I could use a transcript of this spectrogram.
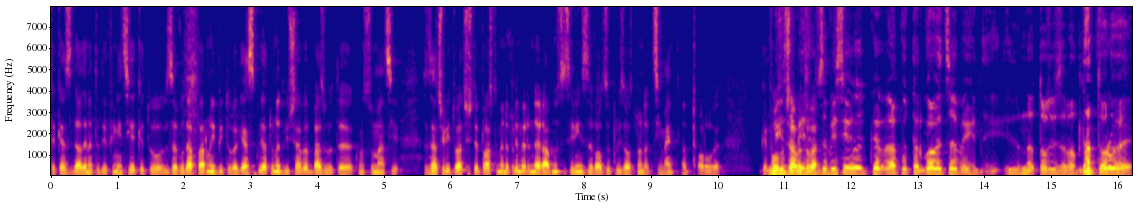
така зададената дефиниция, като за вода, парно и битова газ, която надвишава базовата консумация? Значи ли това, че ще плащаме, например, наравно с един завод за производство на цимент, на торове? Какво Ми, означава зависи, това? Зависи, ако търговеца на този завод на торове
